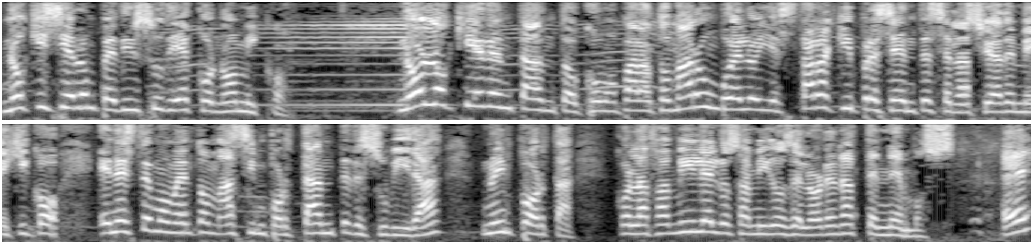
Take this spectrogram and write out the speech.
no quisieron pedir su día económico. No lo quieren tanto como para tomar un vuelo y estar aquí presentes en la Ciudad de México en este momento más importante de su vida. No importa, con la familia y los amigos de Lorena tenemos. ¿eh?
